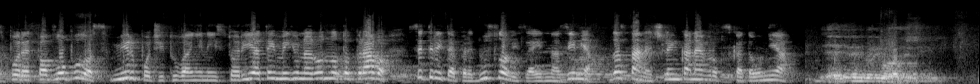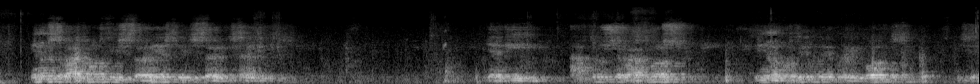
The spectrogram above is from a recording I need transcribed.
Според Павлопулос, мир, почитување на историјата и меѓународното право се трите предуслови за една земја да стане членка на Европската унија. Важност. Јади, и на возителите и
